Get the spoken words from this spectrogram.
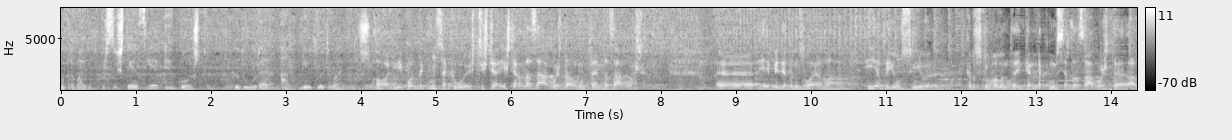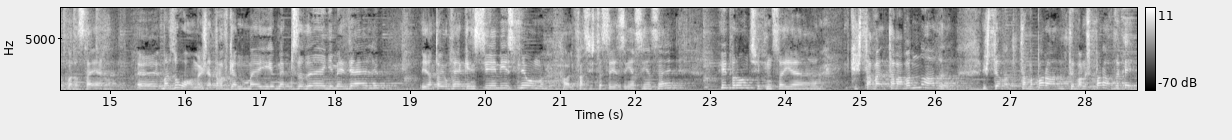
Um trabalho de persistência e gosto que dura há 28 anos. Olha, e quando eu comecei com isto, isto, isto era das águas, de algum tempo das águas. Uh, eu vim da Venezuela e havia um senhor, que era o senhor Valentim, que era da Comissão das Águas da Água da Serra, uh, mas o homem já estava ficando meio, meio pesadinho, meio velho, e então ele veio aqui em cima e ensinou-me: olha, faço isto assim, assim, assim, assim, e pronto, eu comecei a. que isto estava, estava abandonado, isto estava, estava parado, teve anos parados aqui.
